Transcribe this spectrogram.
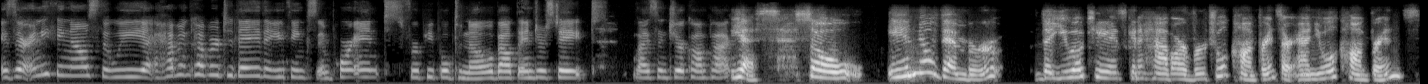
Is there anything else that we haven't covered today that you think is important for people to know about the interstate licensure compact? Yes. So in november the uota is going to have our virtual conference our annual conference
